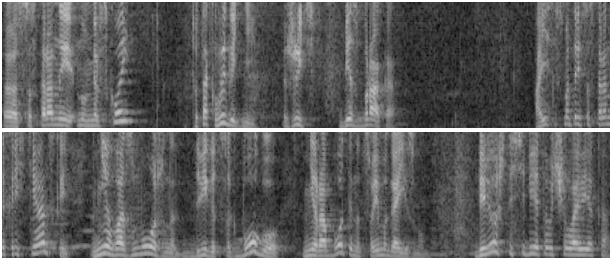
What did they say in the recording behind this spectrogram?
э, со стороны ну, мирской, то так выгодней жить без брака. А если смотреть со стороны христианской, невозможно двигаться к Богу, не работая над своим эгоизмом. Берешь ты себе этого человека,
